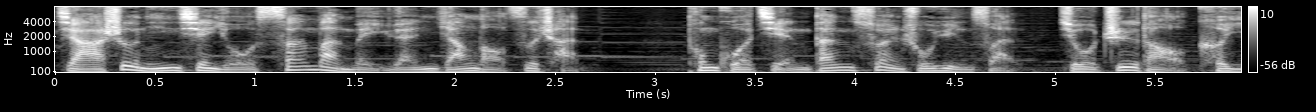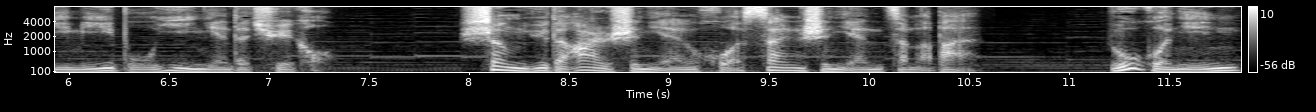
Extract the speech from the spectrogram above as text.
假设您现有三万美元养老资产，通过简单算术运算就知道可以弥补一年的缺口。剩余的二十年或三十年怎么办？如果您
